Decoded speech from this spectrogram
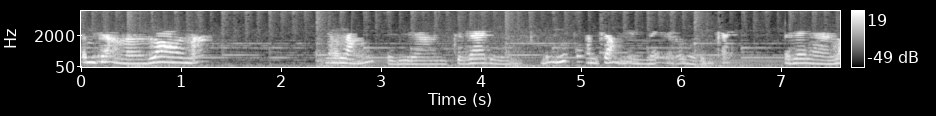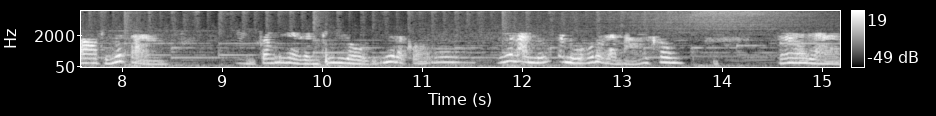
tâm trạng là lo em ạ lo lắng, bởi vì là thực ra thì những lúc quan trọng thì mẹ là không ở bên cạnh. Cho nên là lo thứ nhất là ừ, trong những ngày gần thi rồi cũng như là có, thứ nhất là ăn uống ăn uống có được đảm bảo hay không? Thứ hai là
